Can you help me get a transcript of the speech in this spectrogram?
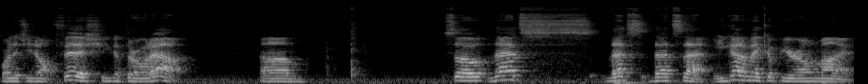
or that you don't fish, you can throw it out. Um, so that's that's that's that. You got to make up your own mind.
